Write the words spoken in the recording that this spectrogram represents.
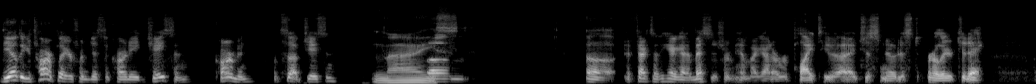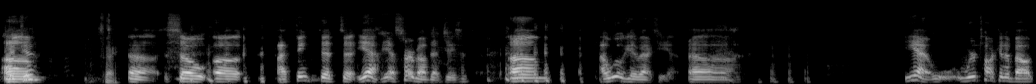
the other guitar player from disincarnate jason carman what's up jason nice. Um, uh, in fact, I think I got a message from him. I got a reply to that I just noticed earlier today. Did you? Um, Sorry. uh, so uh, I think that uh, yeah, yeah. Sorry about that, Jason. Um, I will get back to you. Uh, yeah, we're talking about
